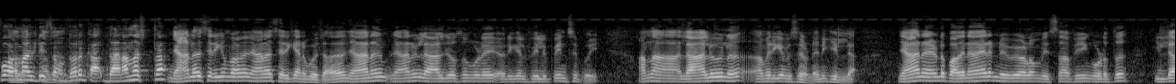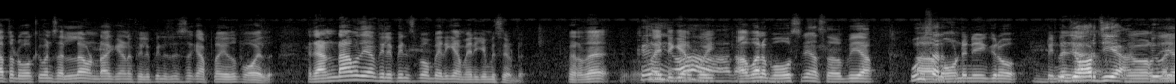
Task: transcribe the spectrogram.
ഫോർമാലിറ്റീസ് എന്തോരം ധനനഷ്ടം ഞാനത് ശരിക്കും പറഞ്ഞാൽ ഞാനത് ശരിക്കും അനുഭവിച്ചു അതായത് ഞാനും ഞാനും ലാൽ ജോസും കൂടെ ഒരിക്കൽ ഫിലിപ്പീൻസിൽ പോയി. അന്ന് ലാലുവിന് അമേരിക്കൻ വിസ ഉണ്ട് എനിക്കില്ല ഞാനായിട്ട് പതിനായിരം രൂപയോളം വിസ ഫീയും കൊടുത്ത് ഇല്ലാത്ത ഡോക്യുമെന്റ്സ് എല്ലാം ഉണ്ടാക്കിയാണ് ഫിലിപ്പീൻസ് വിസയ്ക്ക് അപ്ലൈ ചെയ്ത് പോയത്. രണ്ടാമത് ഞാൻ ഫിലിപ്പീൻസ് പോകുമ്പോൾ എനിക്ക് അമേരിക്കൻ വിസ ഉണ്ട്. വെറുതെ ഫ്ലൈറ്റ് കയറി പോയി അതുപോലെ ബോസ്നിയ സെർബിയ മോണ്ടിനീഗ്രോ പിന്നെ ജോർജിയ, ജോർജിയ.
